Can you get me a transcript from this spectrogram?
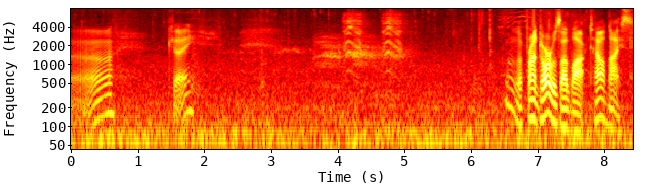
Uh, okay. Oh, the front door was unlocked. How nice.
